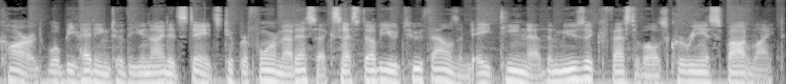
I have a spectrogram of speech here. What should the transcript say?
KARD will be heading to the United States to perform at SXSW 2018 at the music festival's Korea Spotlight.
